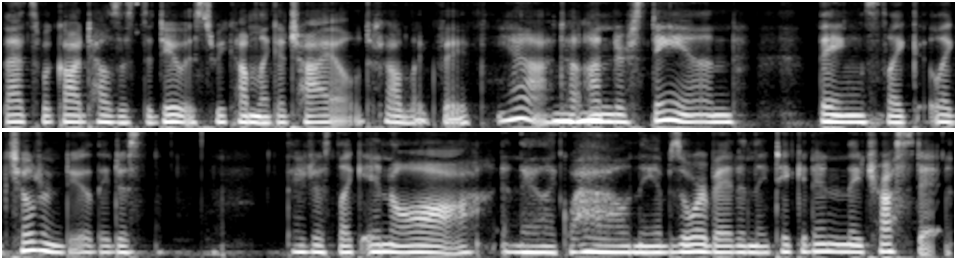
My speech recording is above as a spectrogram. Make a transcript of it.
that's what God tells us to do is to become like a child Childlike faith. yeah to understand things like like children do they just they're just like in awe and they're like wow and they absorb it and they take it in and they trust it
